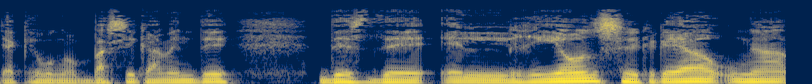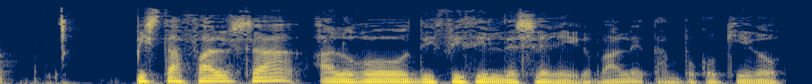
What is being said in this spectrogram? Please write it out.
ya que bueno, básicamente desde el guion se crea una pista falsa, algo difícil de seguir, ¿vale? Tampoco quiero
